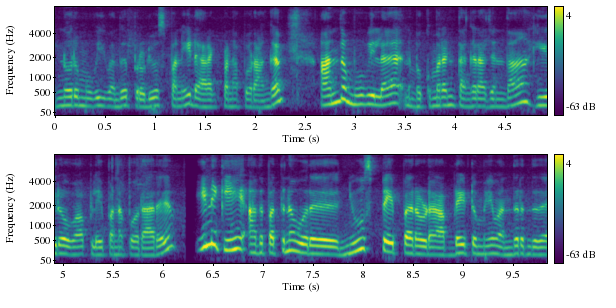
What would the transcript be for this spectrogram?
இன்னொரு மூவி வந்து ப்ரொடியூஸ் பண்ணி டைரக்ட் பண்ண போகிறாங்க அந்த மூவியில் நம்ம குமரன் தங்கராஜன் தான் ஹீரோவாக ப்ளே பண்ண போகிறாரு இன்னைக்கு அதை பற்றின ஒரு நியூஸ் பேப்பரோட அப்டேட்டுமே வந்திருந்தது.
